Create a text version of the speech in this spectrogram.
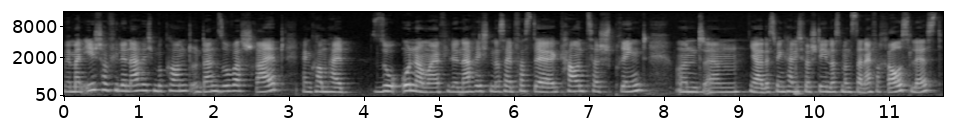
wenn man eh schon viele Nachrichten bekommt und dann sowas schreibt, dann kommen halt so unnormal viele Nachrichten, dass halt fast der Account zerspringt. Und ähm, ja, deswegen kann ich verstehen, dass man es dann einfach rauslässt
